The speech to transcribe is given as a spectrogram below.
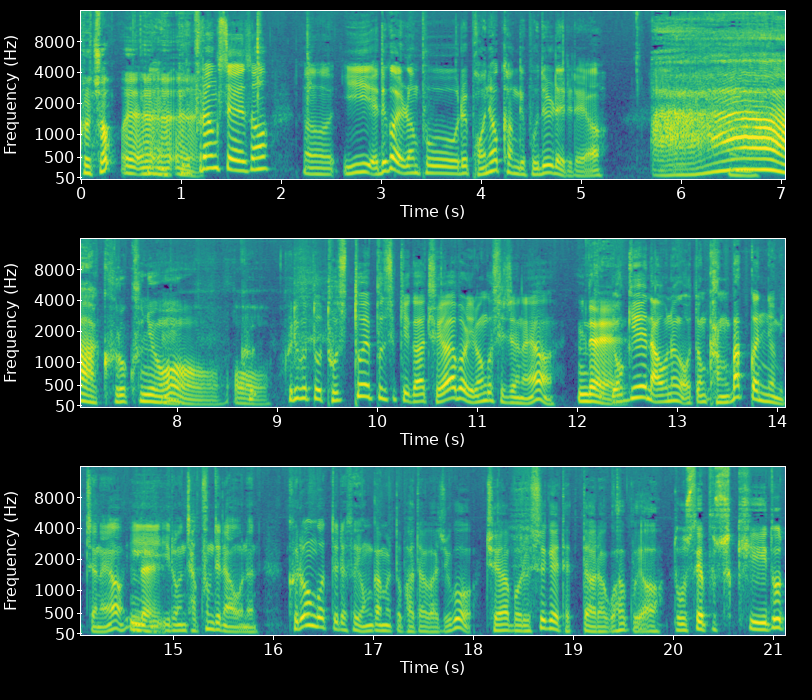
그렇죠. 예, 예, 네. 예, 그래서 프랑스에서 어, 이 에드거 앨런 포를 번역한 게 보들레르래요. 아, 네. 그렇군요. 네. 어. 그, 리고또 도스토에프스키가 죄와벌 이런 거 쓰잖아요. 네. 여기에 나오는 어떤 강박관념 있잖아요. 이, 네. 이런 작품들이 나오는 그런 것들에서 영감을 또 받아가지고 죄와벌을 쓰게 됐다라고 하고요. 도스토에프스키도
